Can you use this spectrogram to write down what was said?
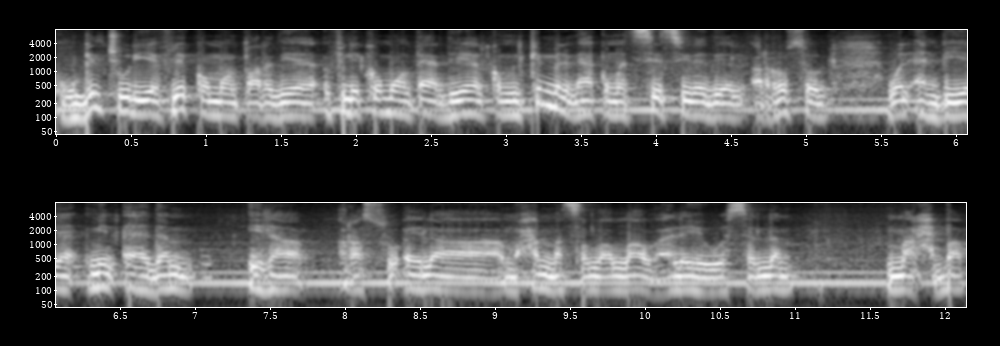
وقلتوا لي في les commentaires ديال في les commentaires ديالكم نكمل معكم هذه السلسلة ديال الرسل والأنبياء من آدم إلى رسول إلى محمد صلى الله عليه وسلم. مرحبا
